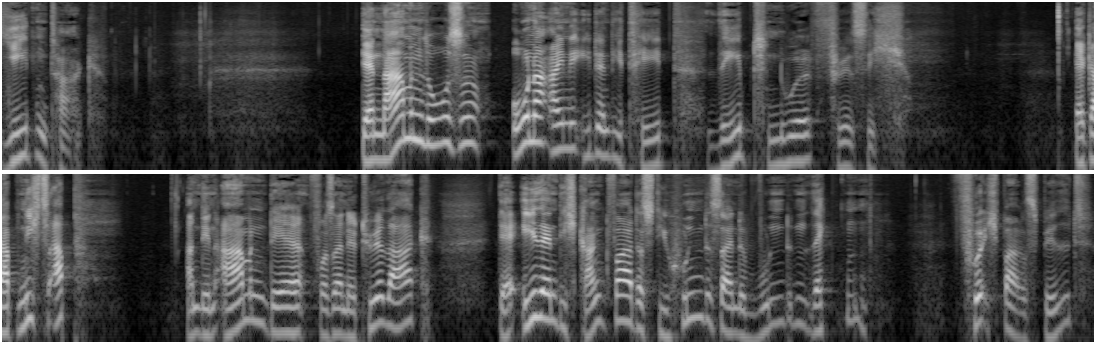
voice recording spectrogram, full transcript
Jeden Tag. Der Namenlose ohne eine Identität lebt nur für sich. Er gab nichts ab an den Armen, der vor seiner Tür lag der elendig krank war, dass die Hunde seine Wunden leckten. Furchtbares Bild.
